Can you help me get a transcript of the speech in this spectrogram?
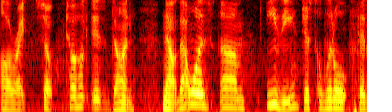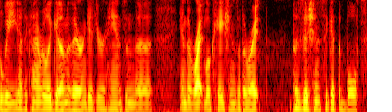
All right, so tow hook is done. Now that was um, easy, just a little fiddly. You have to kind of really get under there and get your hands in the in the right locations or the right positions to get the bolts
